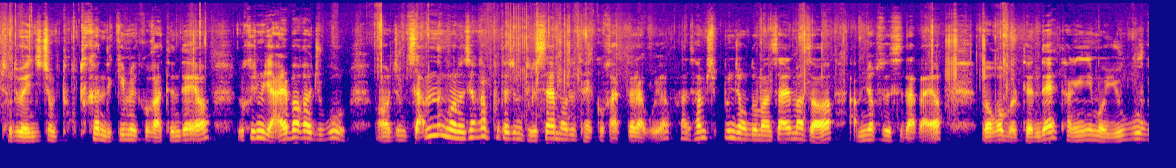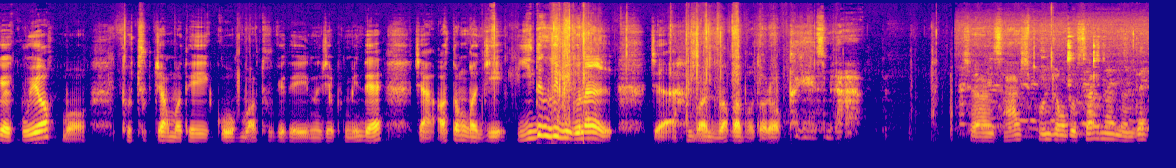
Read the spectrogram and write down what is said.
저도 왠지 좀 독특한 느낌일 것 같은데요. 이렇게 좀 얇아가지고 어, 좀 삶는 거는 생각보다 좀 덜 삶아도 될 것 같더라고요. 한 30분 정도만 삶아서 압력솥에다가요 먹어볼 텐데 당연히 뭐 유국했고요, 뭐 도축장 뭐 돼 있고 뭐 두 개 돼 있는 제품인데 자 어떤 건지 2등급이구나. 자 한번 먹어보도록 하겠습니다. 자 한 40분 정도 삶았는데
